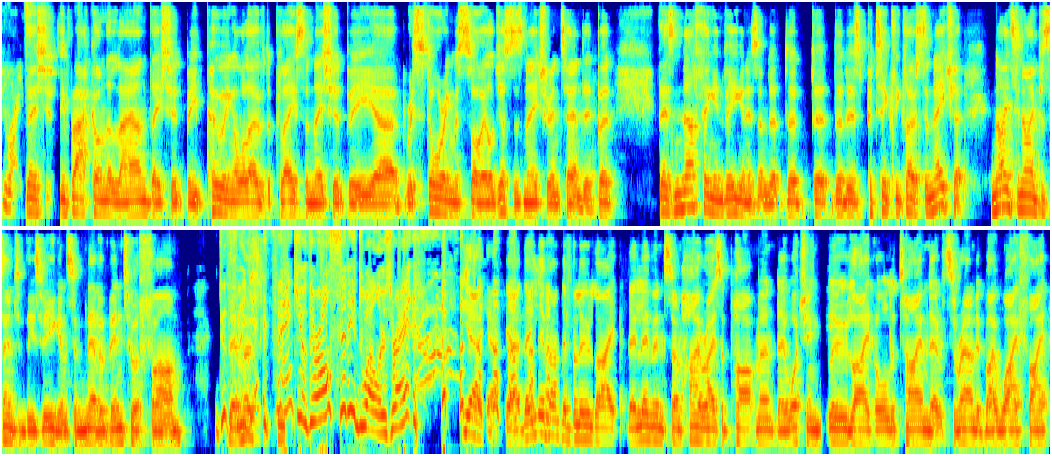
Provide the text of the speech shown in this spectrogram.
Right. They should be back on the land. They should be pooing all over the place, and they should be uh, restoring the soil just as nature intended. But there's nothing in veganism that, that, that, that is particularly close to nature. 99% of these vegans have never been to a farm. Mostly, thank you. They're all city dwellers, right? yeah, yeah, yeah. They live under blue light. They live in some high rise apartment. They're watching blue light all the time. They're surrounded by Wi Fi.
